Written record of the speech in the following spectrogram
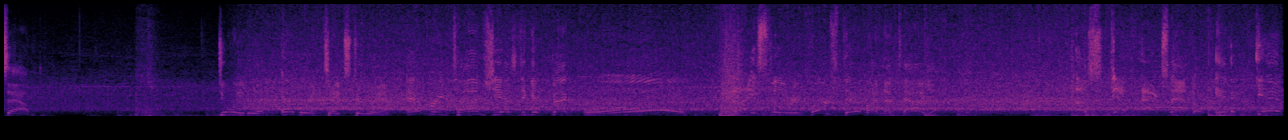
Steps out. Doing whatever it takes to win. Every time she has to get back. Oh, nicely reversed there by Natalya. A stiff axe handle. And again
